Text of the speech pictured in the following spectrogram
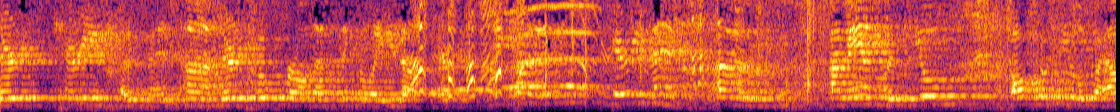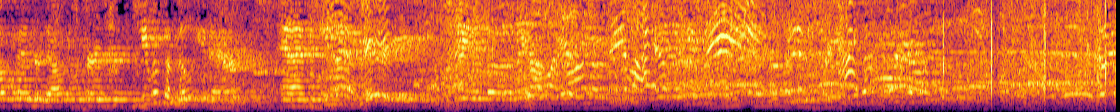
there's Carrie's husband. Um, there's hope for all the single ladies out there. Because Carrie met um, a man who was healed, also healed by Alexander Dowie's prayers. He was a millionaire, and he met Carrie. And uh, they got married. And her ministry. So that's pretty awesome. And I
